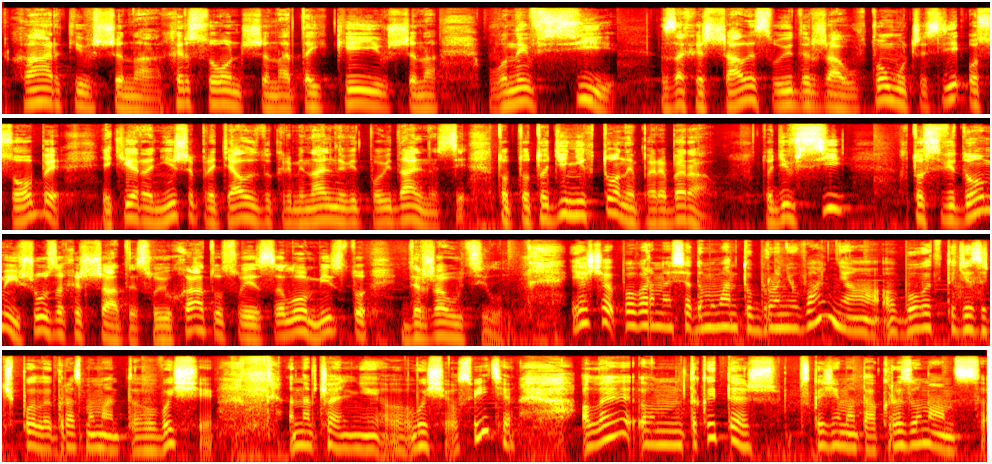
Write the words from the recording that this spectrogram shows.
Харківщина, Херсонщина та й Київщина, вони всі. Захищали свою державу, в тому числі особи, які раніше притягли до кримінальної відповідальності. Тобто тоді ніхто не перебирав. Тоді всі хто свідомий йшов захищати свою хату, своє село, місто державу в цілому. Я ще повернуся до моменту бронювання, бо ви тоді зачепили якраз момент вищі навчальні вищій освіті, але ем, такий теж, скажімо так, резонанс, е,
